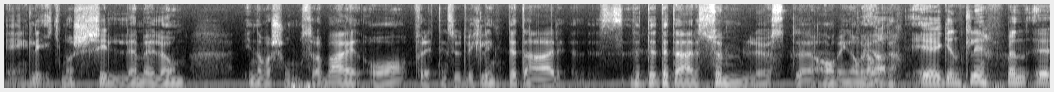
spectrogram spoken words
egentlig ikke noe skille mellom innovasjonsarbeid og forretningsutvikling. Dette er, det, dette er sømløst uh, avhengig av hverandre. Ja, egentlig. Men uh,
